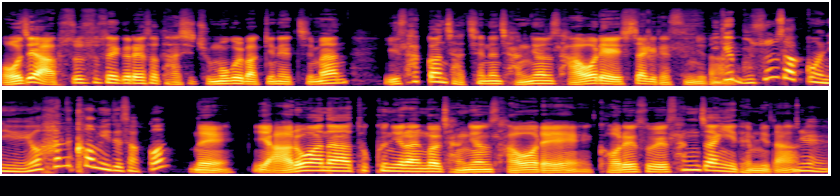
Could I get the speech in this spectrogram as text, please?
어제 압수수색을 해서 다시 주목을 받긴 했지만 이 사건 자체는 작년 4월에 시작이 됐습니다. 이게 무슨 사건이에요? 한컴위드 사건? 네, 이 아로와나 토큰이라는 걸 작년 4월에 거래소에 상장이 됩니다. 네.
